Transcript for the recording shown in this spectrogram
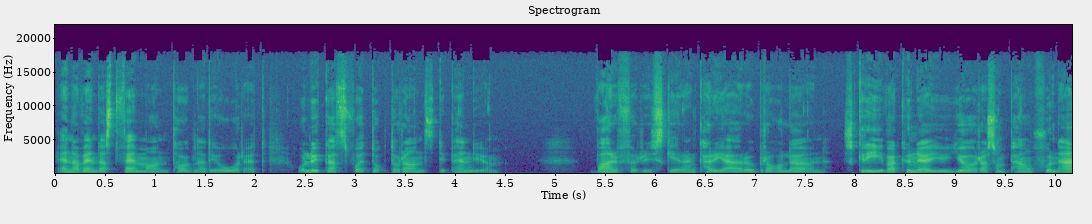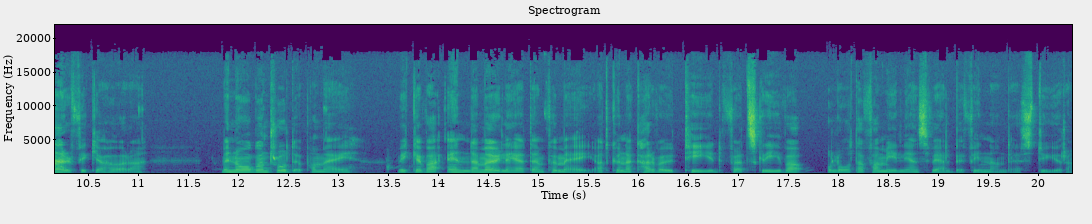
en av endast fem antagna det året, och lyckats få ett doktorandstipendium. Varför riskera en karriär och bra lön? Skriva kunde jag ju göra som pensionär fick jag höra. Men någon trodde på mig, vilket var enda möjligheten för mig att kunna karva ut tid för att skriva och låta familjens välbefinnande styra.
